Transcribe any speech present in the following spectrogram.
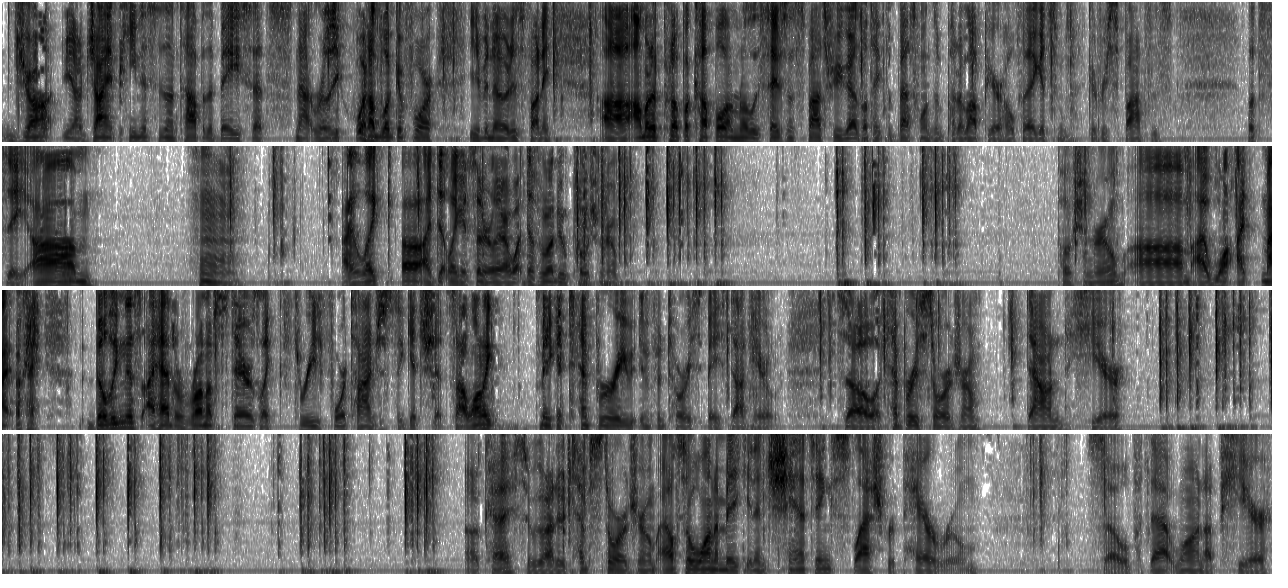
Gi- you know, giant penises on top of the base. That's not really what I'm looking for, even though it is funny. Uh, I'm gonna put up a couple. I'm gonna save some spots for you guys. I'll take the best ones and put them up here. Hopefully, I get some good responses. Let's see. Um, hmm. I like. Uh, I did, like I said earlier. I definitely want to do a potion room. Potion room. Um, I want. I my okay building this, I had to run upstairs like three, four times just to get shit. So I want to make a temporary inventory space down here. So a temporary storage room down here. Okay, so we want to do a temp storage room. I also want to make an enchanting slash repair room. So we'll put that one up here.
